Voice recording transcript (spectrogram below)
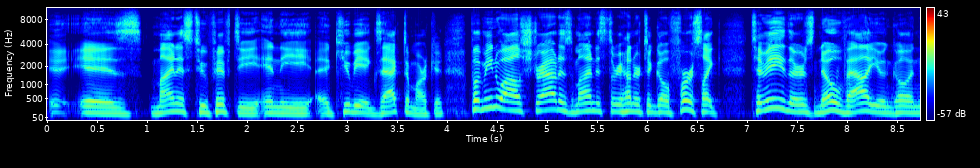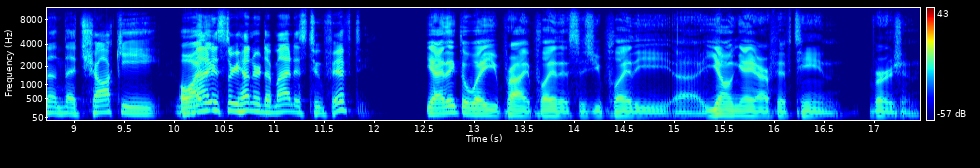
is minus 250 in the uh, QB exacta market. But meanwhile, Stroud is minus 300 to go first. Like to me, there's no value in going on the chalky Oh, minus 300 to minus 250. yeah, I think the way you probably play this is you play the uh, young AR-15 version,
